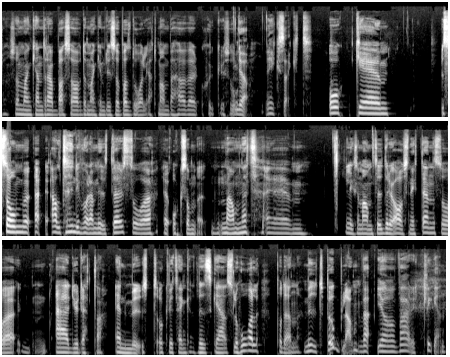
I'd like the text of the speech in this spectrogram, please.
Mm. som man kan drabbas av där man kan bli så pass dålig att man behöver sjukhusvård. ja, exakt. Och ehm, som ä- alltid i våra myter så, eh, och som namnet ehm, liksom antyder i avsnitten så är ju detta en myt och vi tänker att vi ska slå hål på den mytbubblan. Ja, verkligen.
